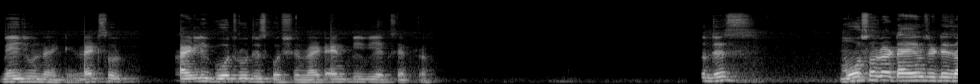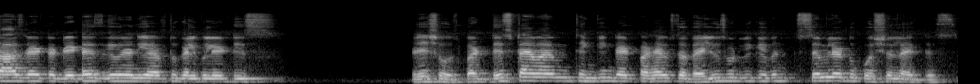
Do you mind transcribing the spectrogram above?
may june 19 right? So kindly go through this question right? Npv etc so this most of the times it is asked that the data is given and you have to calculate these ratios. But this time i am thinking that perhaps the values would be given similar to question like this.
